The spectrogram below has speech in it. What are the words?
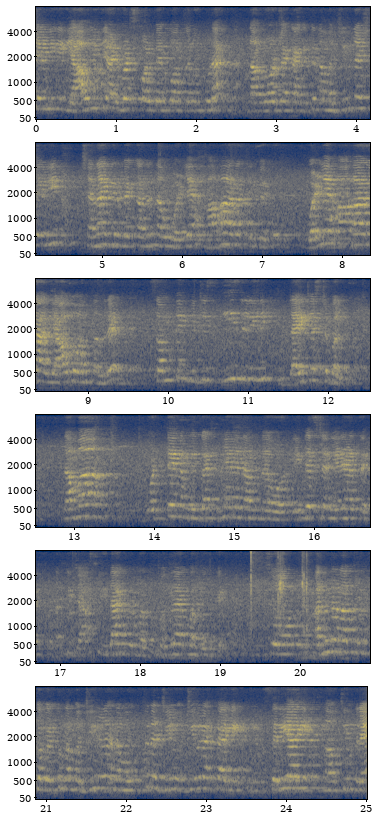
ಶೈಲಿಗೆ ಯಾವ ರೀತಿ ಅಳವಡಿಸ್ಕೊಳ್ಬೇಕು ಅಂತಲೂ ಕೂಡ ನಾವು ನೋಡ್ಬೇಕಾಗುತ್ತೆ. ನಮ್ಮ ಜೀವನ ಶೈಲಿ ಚೆನ್ನಾಗಿರ್ಬೇಕಾದ್ರೆ ನಾವು ಒಳ್ಳೆ ಆಹಾರ ತಿನ್ನಬೇಕು ಒಳ್ಳೆ ಆಹಾರ ಯಾವುದು ಅಂತಂದ್ರೆ something which is easily digestible ನಮ್ಮ ಹೊಟ್ಟೆ ನಮಗೆ ಗಟ್ ಮೇಲೆ ನಮ್ದು ಇಂಡಸ್ಟ್ರಿಯಲ್ ಏನು ಹೇಳುತ್ತೆ? ಅದಕ್ಕೆ ಜಾಸ್ತಿ ಇದಾಗಿರ್ಬಾರ್ದು ತೊಂದರೆ ಆಗ್ಬಾರ್ದು ಅದಕ್ಕೆ. ಸೊ ಅದನ್ನ ನಾವು ತಿಳ್ಕೋಬೇಕು. ನಮ್ಮ ಜೀವನ, ನಮ್ಮ ಉತ್ತಮ ಜೀವ, ಜೀವನಕ್ಕಾಗಿ ಸರಿಯಾಗಿ ನಾವು ತಿಂದ್ರೆ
